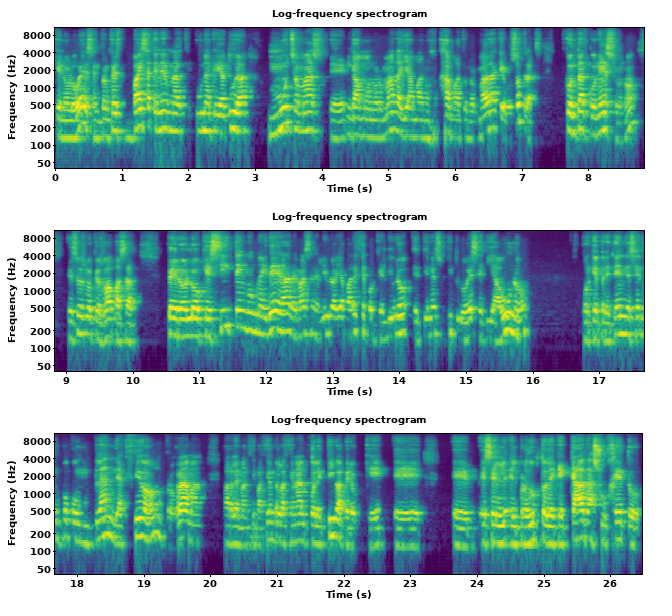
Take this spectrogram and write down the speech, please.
que no lo es. Entonces, vais a tener una, una criatura mucho más eh, gamonormada y amatonormada que vosotras. Contad con eso, ¿no? Eso es lo que os va a pasar. Pero lo que sí tengo una idea, además en el libro ahí aparece, porque el libro eh, tiene su título ese día 1, porque pretende ser un poco un plan de acción, un programa para la emancipación relacional colectiva, pero que eh, es el, producto de que cada sujeto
